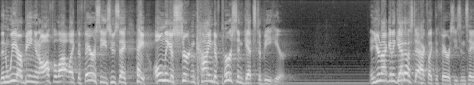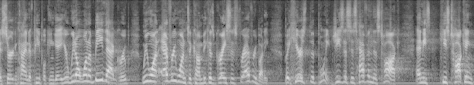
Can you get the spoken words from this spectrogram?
then we are being an awful lot like the Pharisees who say, hey, only a certain kind of person gets to be here. And you're not going to get us to act like the Pharisees and say a certain kind of people can get here. We don't want to be that group. We want everyone to come because grace is for everybody. But here's the point Jesus is having this talk, and he's, he's talking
